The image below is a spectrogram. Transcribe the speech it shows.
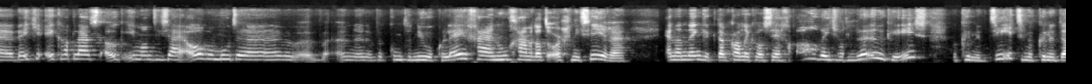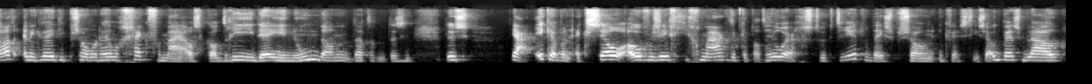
Uh, weet je, ik had laatst ook iemand die zei, oh, we moeten, uh, er komt een nieuwe collega en hoe gaan we dat organiseren? En dan denk ik, dan kan ik wel zeggen, oh, weet je wat leuk is? We kunnen dit en we kunnen dat. En ik weet, die persoon wordt helemaal gek van mij. Als ik al drie ideeën noem, dan... Dat, dus, dus ja, ik heb een Excel-overzichtje gemaakt. Ik heb dat heel erg gestructureerd, want deze persoon in kwestie is ook best blauw.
